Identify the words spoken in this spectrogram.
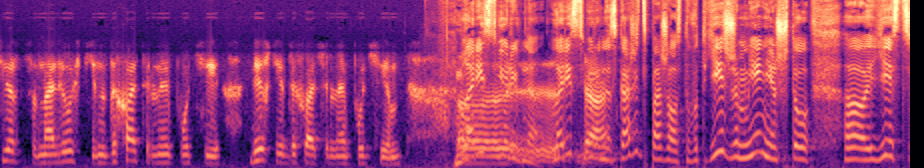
сердце, на легкие, на дыхательные пути, верхние дыхательные пути. Лариса Э, Юрьевна, Лариса да. Юрьевна, скажите, пожалуйста, вот есть же мнение, что э, есть,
